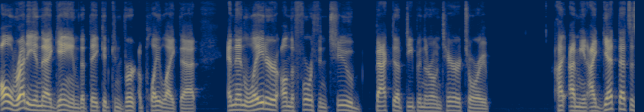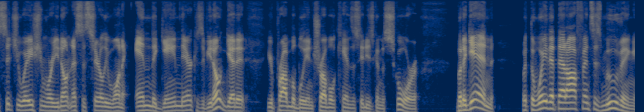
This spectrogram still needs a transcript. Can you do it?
already in that game that they could convert a play like that. And then later on the fourth and two, backed up deep in their own territory. I, I mean, I get that's a situation where you don't necessarily want to end the game there because if you don't get it, you're probably in trouble. Kansas City is going to score. But again, with the way that that offense is moving,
